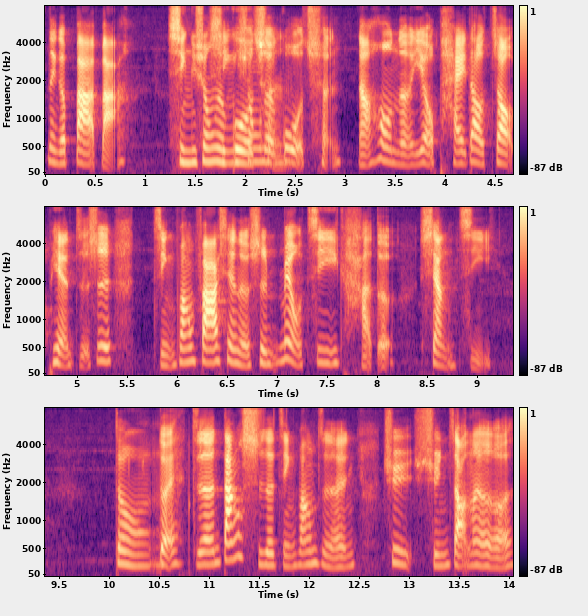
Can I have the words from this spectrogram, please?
那个爸爸行凶的过程，然后呢也有拍到照片，只是警方发现的是没有记忆卡的相机，懂，对，只能当时的警方只能去寻找那个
